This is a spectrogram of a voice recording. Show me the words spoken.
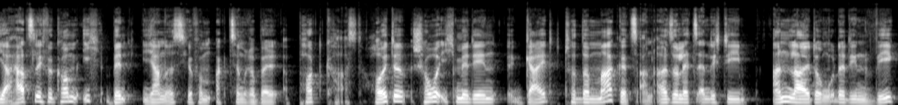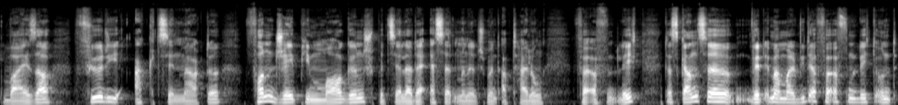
Ja, herzlich willkommen. Ich bin Jannis hier vom Aktienrebell Podcast. Heute schaue ich mir den Guide to the Markets an, also letztendlich die Anleitung oder den Wegweiser für die Aktienmärkte von JP Morgan, spezieller der Asset Management Abteilung, veröffentlicht. Das Ganze wird immer mal wieder veröffentlicht und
